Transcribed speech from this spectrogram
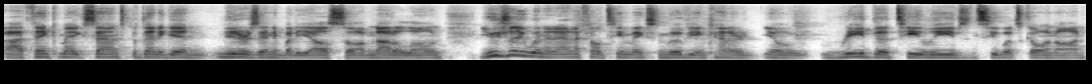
uh, think make sense. But then again, neither does anybody else, so I'm not alone. Usually, when an NFL team makes a you can kind of you know read the tea leaves and see what's going on.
